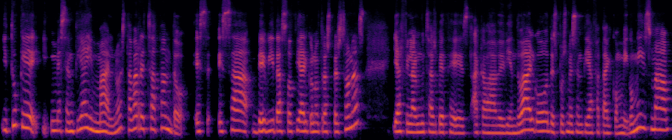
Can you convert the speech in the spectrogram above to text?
¿y tú qué? me sentía ahí mal, ¿no? Estaba rechazando esa bebida social con otras personas y al final muchas veces acababa bebiendo algo, después me sentía fatal conmigo misma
